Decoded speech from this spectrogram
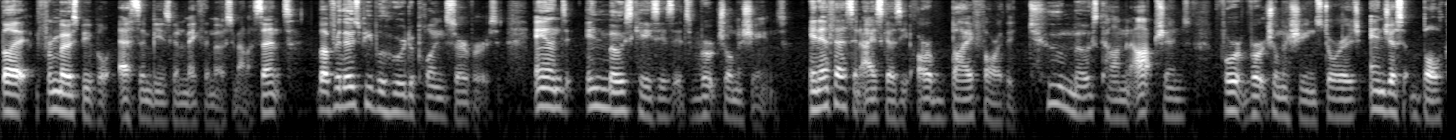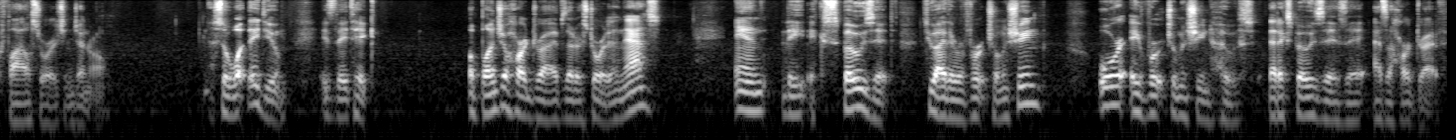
But for most people, SMB is going to make the most amount of sense. But for those people who are deploying servers, and in most cases, it's virtual machines, NFS and iSCSI are by far the two most common options for virtual machine storage and just bulk file storage in general. So what they do is they take a bunch of hard drives that are stored in NAS and they expose it to either a virtual machine or a virtual machine host that exposes it as a hard drive.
